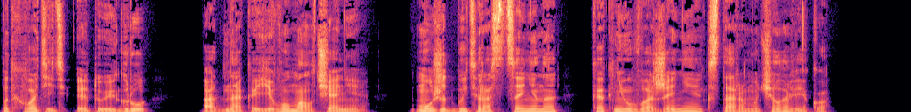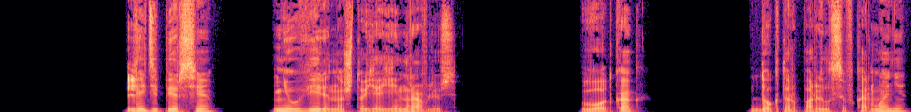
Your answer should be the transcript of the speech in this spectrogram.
подхватить эту игру, однако его молчание может быть расценено как неуважение к старому человеку. Леди Перси не уверена, что я ей нравлюсь». «Вот как?» Доктор порылся в кармане,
